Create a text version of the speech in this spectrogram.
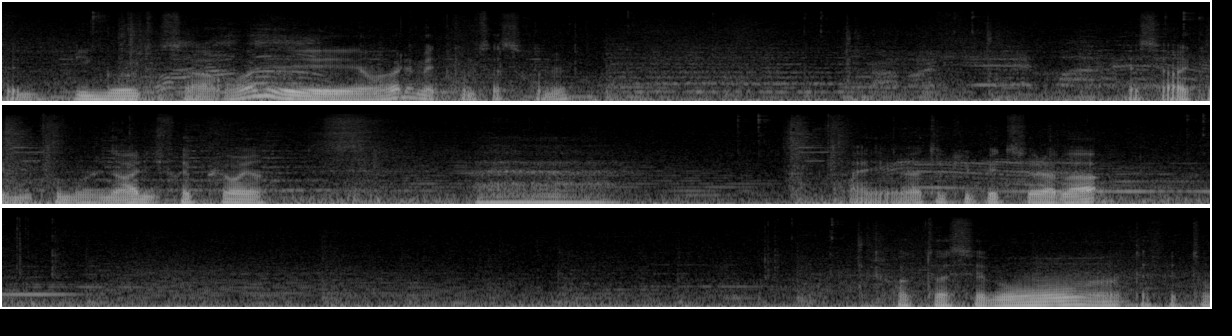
C'est bingo, tout ça. On va, les, on va les mettre comme ça, ce sera mieux. C'est vrai que du coup, mon général, il ferait plus rien. Euh, Allez, va t'occuper de ceux là-bas. Je crois que toi c'est bon, hein, t'as fait ton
